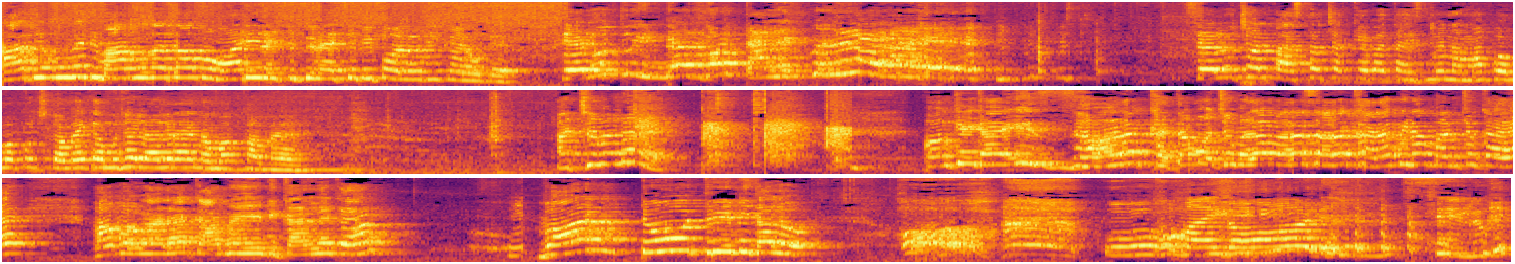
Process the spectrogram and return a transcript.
आप लोगों में दिमाग होगा तो आप हमारी रेसिपी रेसिपी फॉलो नहीं करोगे। चलो तू इंडिया गॉट टैलेंट में रहा है। चलो, चल, पास्ता चक्के बता, इसमें नमक वमक कुछ कम है क्या? मुझे लग रहा है नमक कम है। अच्छा बना? है ओके गाइस हमारा खत्म हो चुका है, हमारा सारा खाना पीना बन चुका है। अब हमारा काम है ये निकालने का। वन टू थ्री निकालो। oh! ओह माय गॉड सेलू अरे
